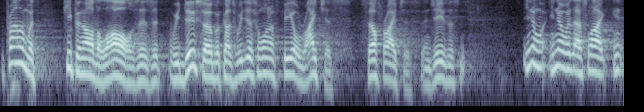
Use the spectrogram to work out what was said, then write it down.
The problem with keeping all the laws is that we do so because we just want to feel righteous, self righteous. And Jesus, you know, you know what that's like? You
